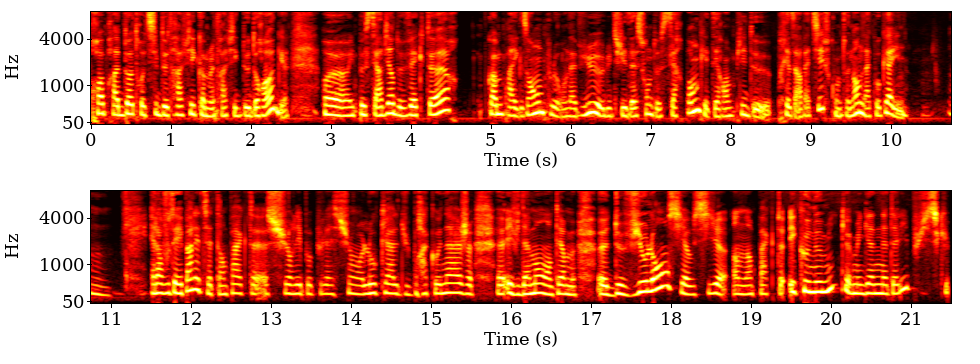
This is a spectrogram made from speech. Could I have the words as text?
propre à d'autres types de trafics comme le trafic de drogue. il peut servir de vecteur comme par exemple, on a vu l'utilisation de serpents qui étaient remplis de préservatifs contenant de la cocaïne. Hmm. Alors vous avez parlé de cet impact sur les populations locales du braconnage, euh, évidemment en termes euh, de violence, il y a aussi euh, un impact économique, Mégane Nathalie, puisque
